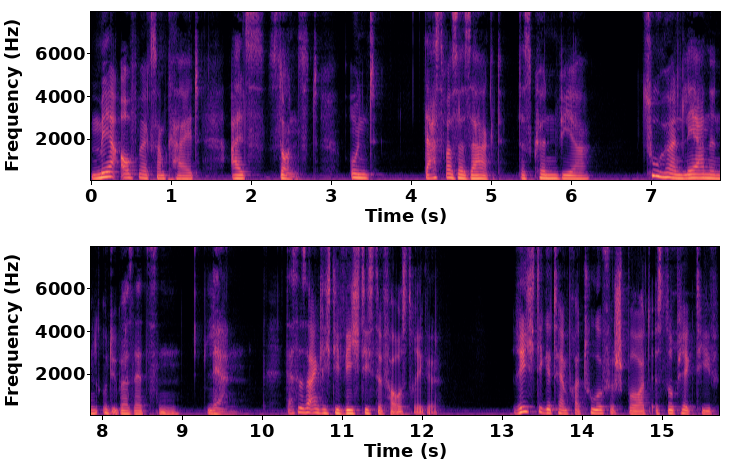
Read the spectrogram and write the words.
mehr Aufmerksamkeit als sonst. Und das, was er sagt, das können wir zuhören, lernen und übersetzen lernen. Das ist eigentlich die wichtigste Faustregel richtige Temperatur für Sport ist subjektiv.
